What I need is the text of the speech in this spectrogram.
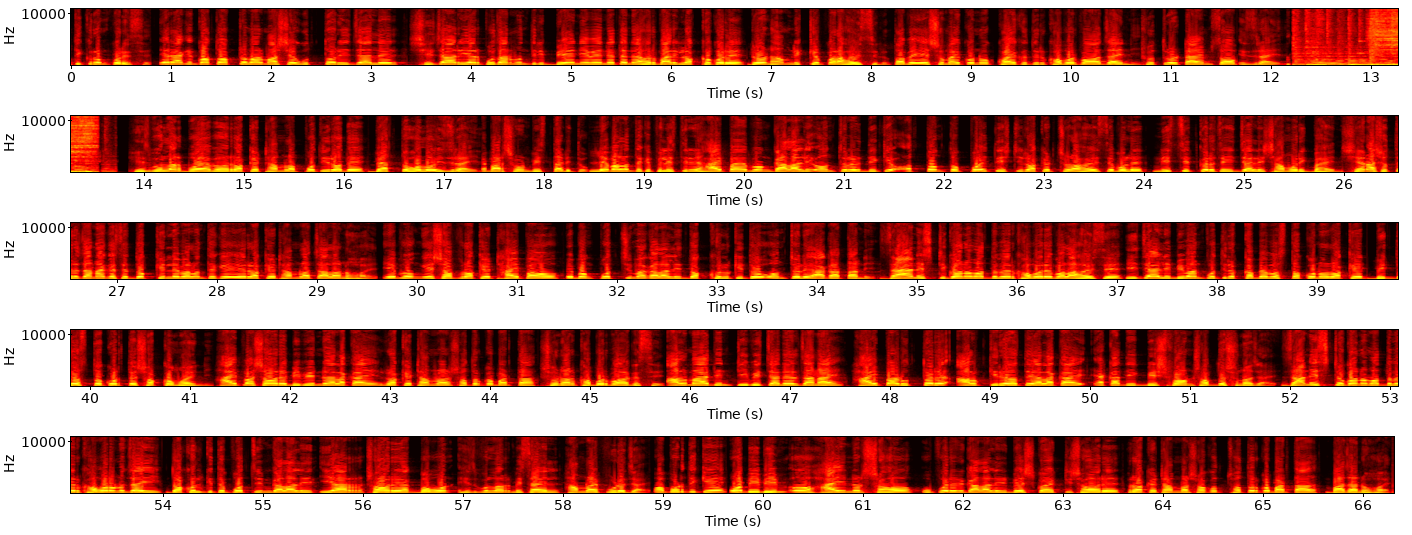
অতিক্রম করেছে। এর আগে গত অক্টোবর মাসে উত্তর ইসরায়েলের সিজারিয়ার প্রধানমন্ত্রী বেন এমে নেতানিয়াহুর বাড়ি লক্ষ্য করে ড্রোন হাম নিক্ষেপ করা হয়েছিল। তবে এ সময় কোনো ক্ষয়ক্ষতির খবর পাওয়া যায়নি। সূত্র times of Israel. হিজবুল্লাহর ভয়াবহ রকেট হামলা প্রতিরোধে ব্যর্থ হলো ইসরায়েল। এবার শুন বিস্তারিত। লেবানন থেকে ফিলিস্তিনের হাইপা এবং গালালি অঞ্চলের দিকে অত্যন্ত পঁয়ত্রিশটি রকেট ছোড়া হয়েছে বলে নিশ্চিত করেছে ইসরায়েলি সামরিক বাহিনী। সেনা সূত্রে জানা গেছে, দক্ষিণ লেবানন থেকে এ রকেট হামলা চালানো হয় এবং এসব রকেট হাইপাও এবং পশ্চিমা গালালি দখলকৃত অঞ্চলে আঘাত আনে। জায়ানিস্টি গণমাধ্যমের খবরে বলা হয়েছে, ইসরায়েলি বিমান প্রতিরক্ষা ব্যবস্থা কোনো রকেট বিধ্বস্ত করতে সক্ষম হয়নি। হাইপা শহরে বিভিন্ন এলাকায় রকেট হামলার সতর্কবার্তা শোনার খবর পাওয়া গেছে। আলমায়াদিন টিভি চ্যানেল জানায়, হাইপার উত্তরে আল কিরতে এলাকায় একাধিক বিস্ফোরণ শব্দ শোনা যায়। জানিষ্ট গণমাধ্যমের খবর অনুযায়ী, দখলকৃত পশ্চিম গালালির ইয়ার শহরে এক ভবন হিজবুল্লাহর মিসাইল হামলায় পুড়ে যায়। অপরদিকে, অবিভীম ও হাইনর সহ উপরের গালালির বেশ কয়েকটি শহরে রকেট হামলার সতর্কবার্তা বাজানো হয়।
